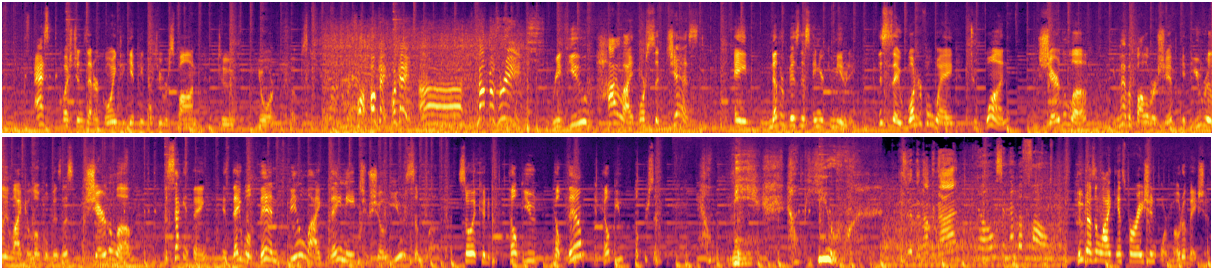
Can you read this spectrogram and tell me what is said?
Ask questions that are going to get people to respond to your post. Oh, okay, okay. Uh, number three. Review, highlight, or suggest a- another business in your community. This is a wonderful way to one, share the love. You have a followership. If you really like a local business, share the love. The second thing is they will then feel like they need to show you some love. So it could help you help them and help you help yourself. help me help you. Is it the number nine? No, it's the number four. Who doesn't like inspiration or motivation?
